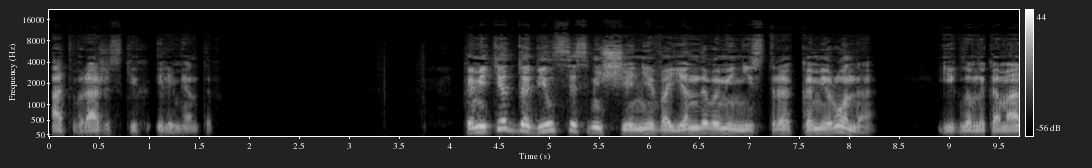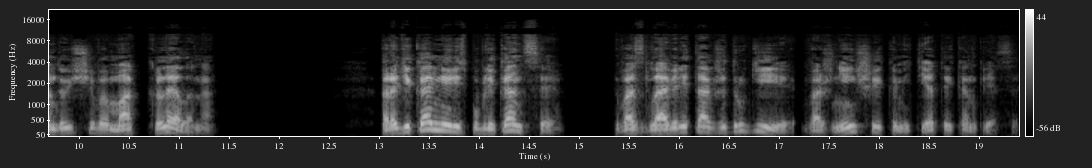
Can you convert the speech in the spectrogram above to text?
от вражеских элементов. Комитет добился смещения военного министра Камерона и главнокомандующего МакКлеллана. Радикальные республиканцы возглавили также другие важнейшие комитеты Конгресса.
